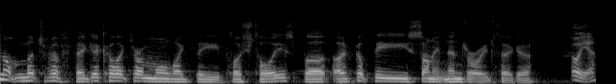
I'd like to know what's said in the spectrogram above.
not much of a figure collector. I'm more like the plush toys, but I've got the Sonic Nendoroid figure, Oh, yeah.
